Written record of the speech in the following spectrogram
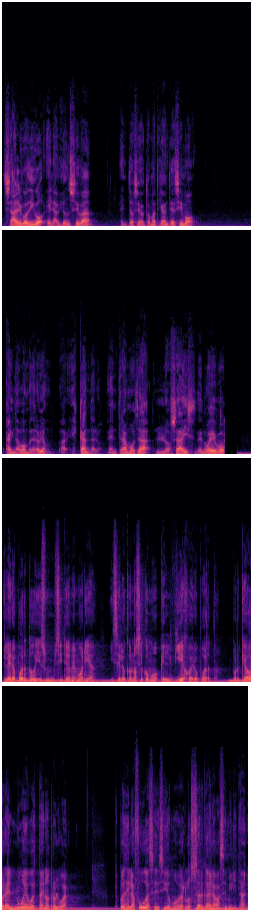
Salgo, digo, el avión se va, entonces automáticamente decimos, hay una bomba del avión. Ah, Escándalo. Entramos ya los seis de nuevo. El aeropuerto hoy es un sitio de memoria y se lo conoce como el viejo aeropuerto, porque ahora el nuevo está en otro lugar. Después de la fuga se decidió moverlo cerca de la base militar.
